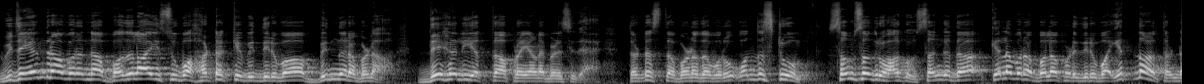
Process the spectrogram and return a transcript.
ವಿಜಯೇಂದ್ರ ಅವರನ್ನು ಬದಲಾಯಿಸುವ ಹಠಕ್ಕೆ ಬಿದ್ದಿರುವ ಭಿನ್ನರ ಬಣ ದೆಹಲಿಯತ್ತ ಪ್ರಯಾಣ ಬೆಳೆಸಿದೆ. ತಟಸ್ಥ ಬಣದವರು ಒಂದಷ್ಟು ಸಂಸದರು ಹಾಗೂ ಸಂಘದ ಕೆಲವರ ಬಲ ಪಡೆದಿರುವ ಯತ್ನಾಳ್ ತಂಡ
